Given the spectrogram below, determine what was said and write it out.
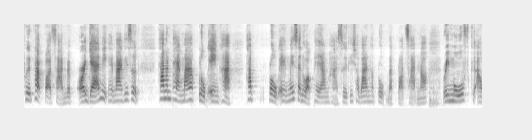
พืชผักปลอดสารแบบออร์แกนิกให้มากที่สุด ถ้ามันแพงมากปลูกเองค่ะ ถ้าปลูกเองไม่สะดวกพยายามหาซื้อที่ชาวบ้านเขาปลูกแบบปลอดสารเนาะ remove คือเอา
